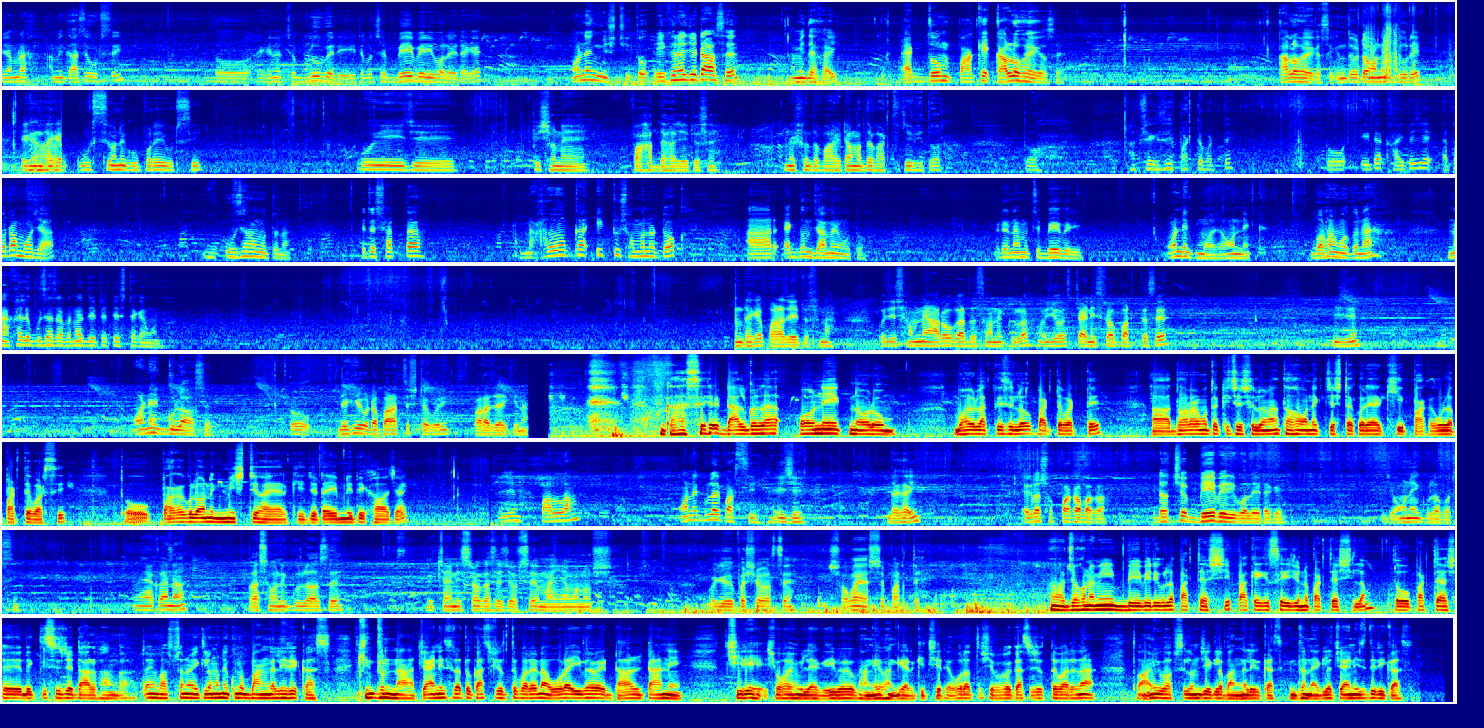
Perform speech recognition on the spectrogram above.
যে আমরা আমি গাছে উঠছি। তো এখানে হচ্ছে ব্লুবেরি এটা হচ্ছে বে বেরি বলে এটাকে। অনেক মিষ্টি। তো এখানে যেটা আছে আমি দেখাই। একদম পাকে কালো হয়ে গেছে। কালো হয়ে গেছে কিন্তু এটা অনেক দূরে। এখান থেকে উঠছি অনেক উপরেই উঠছি। ওই যে পিছনে পাহাড় দেখা যাইতেছে। অনেক সুন্দর পাহাড় এটা আমাদের ভার্সিটির ভিতর। তো ভাবছে গেছি পারতে পারতে। তো এটা খাইতে যে এতটা মজা বোঝানোর মতো না। এটা স্বাদটা হালকা একটু সামান্য টক আর একদম জামের মতো। এটার নাম হচ্ছে বেবেরি। অনেক মজা, অনেক। বলার মতো না। না খাইলে বোঝা যাবে না যে এটা টেস্টটা কেমন। থেকে পারা যাইতেছে না। ওই যে সামনে আরও গাছ আছে অনেকগুলো। ওই যে চাইনিজরাও পারতেছে এই যে। অনেকগুলো আছে। তো দেখি ওটা পারার চেষ্টা করি পারা যায় কিনা। গাছের ডালগুলা অনেক নরম। ভয় লাগতেছিল পারতে পারতে আর ধরার মতো কিছু ছিল না তাও অনেক চেষ্টা করে আর কি পাকাগুলো পারতে পারছি। তো পাকাগুলো অনেক মিষ্টি হয় আর কি যেটা এমনিতেই খাওয়া যায়। এই যে পারলাম অনেকগুলাই পারছি এই যে দেখাই এগুলো সব পাকা পাকা। এটা হচ্ছে বে বেরি বলে এটাকে যে অনেকগুলো পারছি একা না গাছে অনেকগুলো আছে। চাইনিজরাও গাছে চড়ছে মাইয়া মানুষ। ওই ওই পাশেও আছে। সবাই আসছে পারতে। হ্যাঁ যখন আমি বেরিগুলো পারতে আসছি, পাকে গেছে, এই জন্য পারতে আসছিলাম। তো পারতে আসে দেখতেছি যে ডাল ভাঙ্গা। তো আমি ভাবছিলাম, এগুলো মনে কোনো বাঙালিরই কাজ। কিন্তু না চাইনিজরা তো গাছ চড়তে পারে না। ওরা এইভাবে ডাল টানে, ছিঁড়ে, সবাই মিলে এইভাবে ভাঙে ভাঙে আর কি ছিঁড়ে। ওরা তো সেভাবে গাছে চড়তে পারে না। তো আমি ভাবছিলাম যে এগুলো বাঙালির কাজ, কিন্তু না, এগুলো চাইনিজদেরই কাজ।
